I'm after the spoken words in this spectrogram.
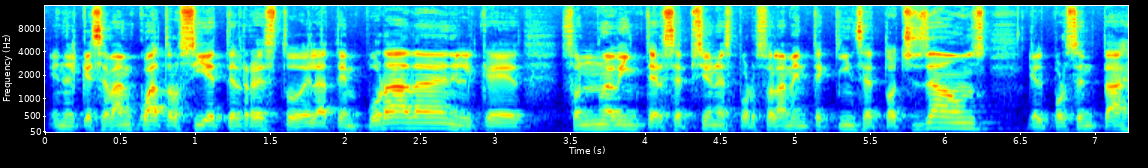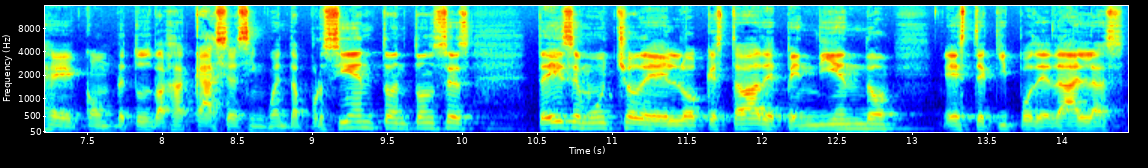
en el que se van 4-7 el resto de la temporada, en el que son 9 intercepciones por solamente 15 touchdowns, el porcentaje completos baja casi al 50%, entonces te dice mucho de lo que estaba dependiendo este equipo de Dallas,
